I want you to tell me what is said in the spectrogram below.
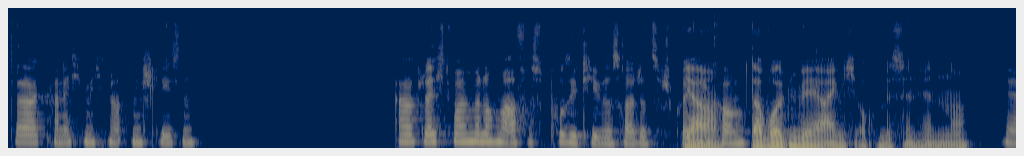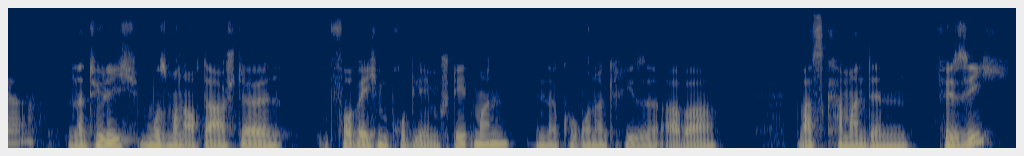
da kann ich mich nur anschließen. Aber vielleicht wollen wir noch mal auf was Positives heute zu sprechen ja, kommen. Da wollten wir ja eigentlich auch ein bisschen hin, ne? Ja. Natürlich muss man auch darstellen, vor welchem Problem steht man in der Corona-Krise, aber was kann man denn für sich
